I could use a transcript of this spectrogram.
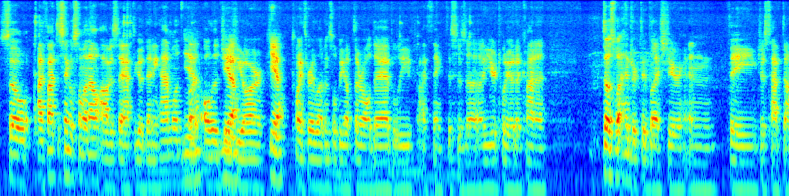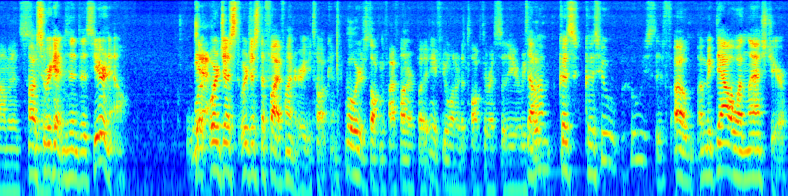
So if I have to single someone out, obviously I have to go Denny Hamlin. Yeah. But all the Yeah. JGR Yeah. 23XIs will be up there all day, I believe. I think this is a year Toyota kind of does what Hendrick did last year, and they just have dominance. Oh, so know. we're getting into this year now. Yeah. Or, or just or just the 500? Are you talking? well, we were just talking 500, but if you wanted to talk the rest of the year, we could. Because because who who's the oh uh, McDowell won last year,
